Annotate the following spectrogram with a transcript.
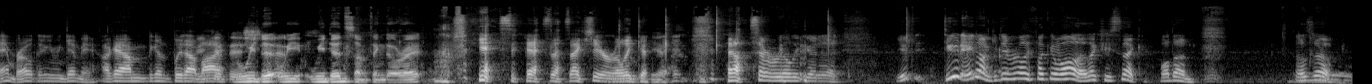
Damn, bro, didn't even get me. Okay, I'm gonna bleed out my. We did. We we did something though, right? yes, yes. That's actually a really good yeah. hit. That was a really good hit. You, dude, Adon, you did really fucking well. That was actually sick. Well done. That was dope.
